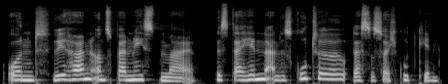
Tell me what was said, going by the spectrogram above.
und wir hören uns beim nächsten Mal. Bis dahin alles Gute, lasst es euch gut gehen.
